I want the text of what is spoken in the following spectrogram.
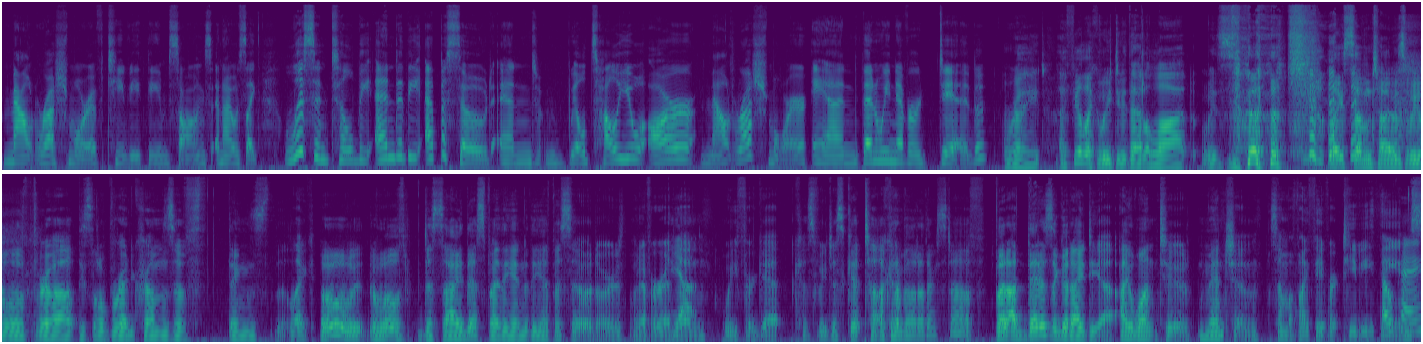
Mount Rushmore of TV theme songs. And I was like, listen till the end of the episode, and we'll tell you our Mount Rushmore. And then we never did. right. I feel like we do that a lot. We, like, sometimes we will throw out these little breadcrumbs of things like, oh, we'll decide this by the end of the episode or whatever, and Yeah. then we forget because we just get talking about other stuff. But uh, that is a good idea. I want to mention some of my favorite TV themes Okay.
